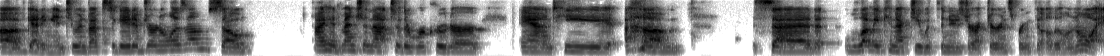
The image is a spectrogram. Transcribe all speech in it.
of getting into investigative journalism. So I had mentioned that to the recruiter, and he um, said, Let me connect you with the news director in Springfield, Illinois.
